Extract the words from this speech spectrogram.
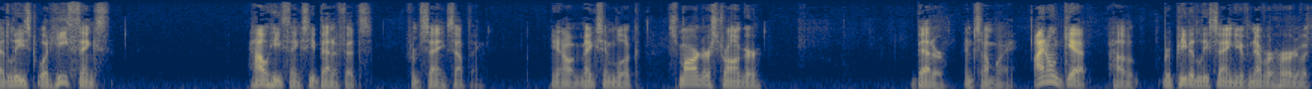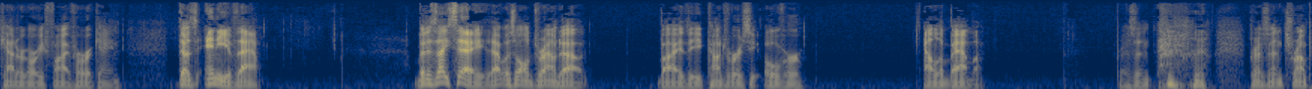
at least what he thinks, how he thinks he benefits from saying something. You know, it makes him look smarter, stronger, better in some way. I don't get how repeatedly saying you've never heard of a Category 5 hurricane does any of that. But as I say, that was all drowned out by the controversy over Alabama. President President Trump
